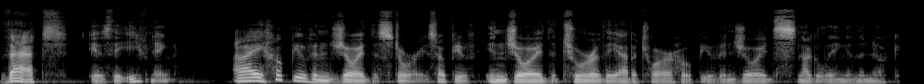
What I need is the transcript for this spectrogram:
that is the evening. I hope you've enjoyed the stories. Hope you've enjoyed the tour of the abattoir. Hope you've enjoyed snuggling in the nook.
